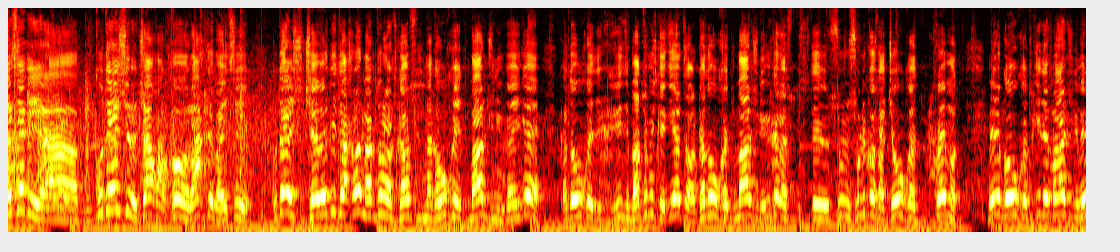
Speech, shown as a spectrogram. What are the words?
ესე იგი კუდეში რო ჩახვალ ხო რა ხდება იცი? კუდეში შევედით ახლა მაკდონალდს გავხსნით მე გავუხვიეთ მარჯვნივ გაიგე? გადავუხვიეთ იგი ბათუმისკენ კი არ წავალ გადავუხვიეთ მარჯვნივ იქანა სულიკოსთან ჩაუხვიეთ ქვემოთ. მე გავუხვიეთ კიდე მარჯვნივ მე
